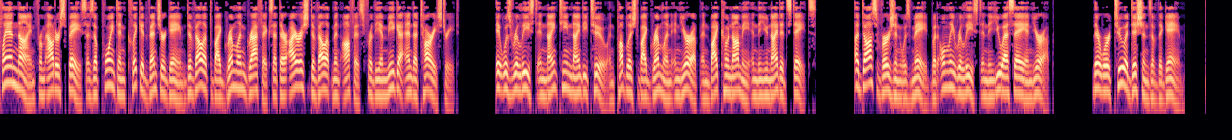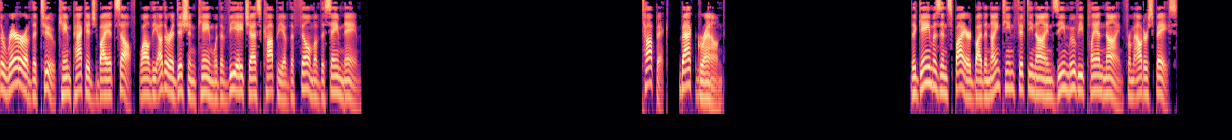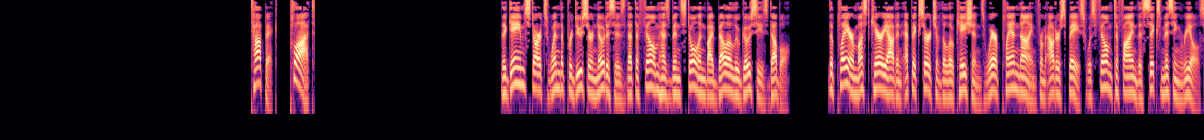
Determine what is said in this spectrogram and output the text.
Plan 9 from Outer Space is a point-and-click adventure game developed by Gremlin Graphics at their Irish development office for the Amiga and Atari ST. It was released in 1992 and published by Gremlin in Europe and by Konami in the United States. A DOS version was made but only released in the USA and Europe. There were two editions of the game. The rarer of the two came packaged by itself, while the other edition came with a VHS copy of the film of the same name. Topic. Background The game is inspired by the 1959 Z-movie Plan 9 from Outer Space. Topic. Plot The game starts when the producer notices that the film has been stolen by Bela Lugosi's double. The player must carry out an epic search of the locations where Plan 9 from Outer Space was filmed to find the six missing reels.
